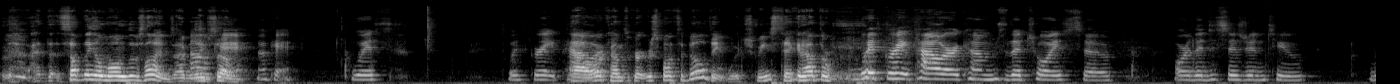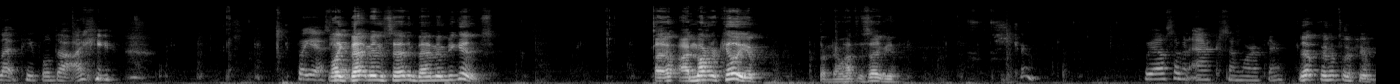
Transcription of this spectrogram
Something along those lines, I believe so. okay, okay. With with great. Power power, comes great responsibility, which means taking out the. with great power comes the choice of or the decision to let people die. but yes, Like Batman said in Batman Begins. I, I'm not to kill you, but I don't have to save you. it's true. We also have an axe somewhere up there. Yep, have to you.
